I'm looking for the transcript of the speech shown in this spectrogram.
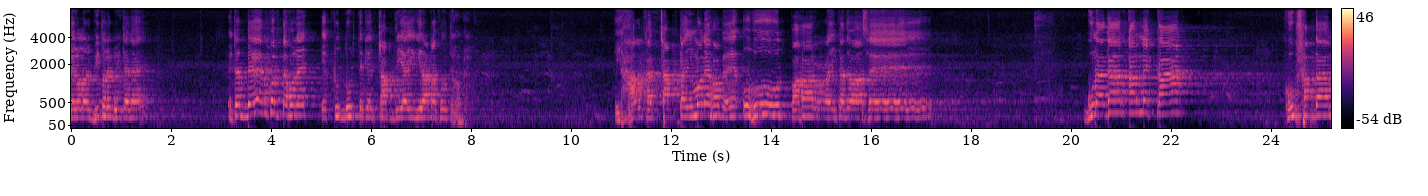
বেলুনের ভিতরে ঢুকে যায়। এটা বের করতে হলে একটু দূর থেকে চাপ দিয়ে এই গিরাটা খুলতে হবে। এই হালকা চাপটাই মনে হবে। উহুদ পাহাড় রাইকা দেওয়া আছে। গুনাগার আর নেককার। খুব সাবধান,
